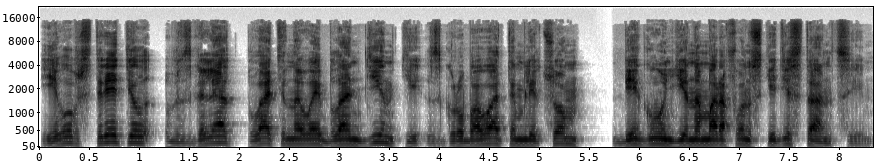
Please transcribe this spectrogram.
Его встретил взгляд платиновой блондинки с грубоватым лицом бегуньи на марафонской дистанции.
